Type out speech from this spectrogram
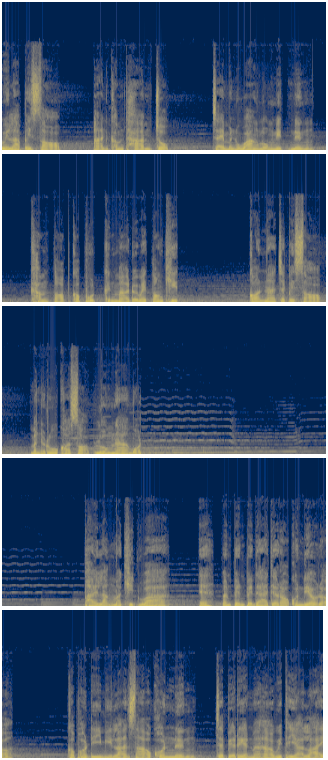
เวลาไปสอบ อ่านคำถามจบ ใจมันว่างลงนิดหนึ่งคำตอบก็ผุดขึ้นมาโดยไม่ต้องคิด ก่อนหน้าจะไปสอบ มันรู้ข้อสอบล่วงหน้าหมด ภายหลังมาคิดว่า เอ๊ะ มันเป็นไปได้แต่เราคนเดียวเหรอ ก็พอดีมีหลานสาวคนหนึ่งจะไปเรียนมหาวิทยาลัย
